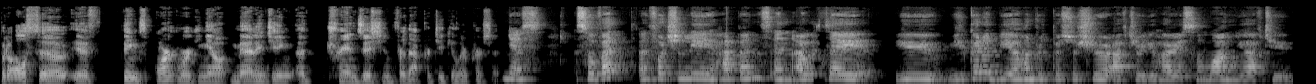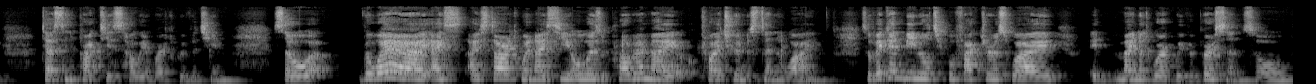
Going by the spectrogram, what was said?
but also if things aren't working out, managing a transition for that particular person. Yes. So that unfortunately happens. And I would say you you cannot be 100% sure after you hire someone you have to test in practice how you work with the team so the way I, I, I, start when i see always a problem i try to understand why so there can be multiple factors why it might not work with a person. So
